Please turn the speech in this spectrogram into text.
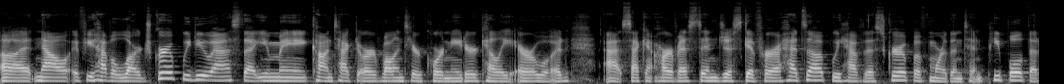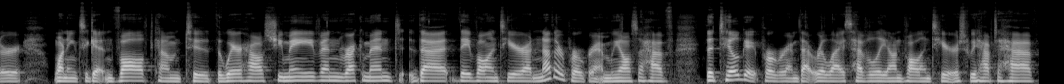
Uh, now, if you have a large group, we do ask that you may contact our volunteer coordinator, Kelly Arrowood, at Second Harvest and just give her a heads up. We have this group of more than 10 people that are wanting to get involved, come to the warehouse. She may even recommend that they volunteer at another program. We also have the tailgate program that relies heavily on volunteers. We have to have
